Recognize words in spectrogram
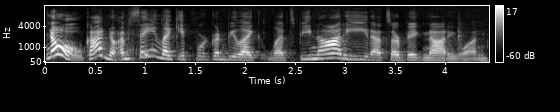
No, God no. I'm saying like if we're gonna be like, let's be naughty. That's our big naughty one.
